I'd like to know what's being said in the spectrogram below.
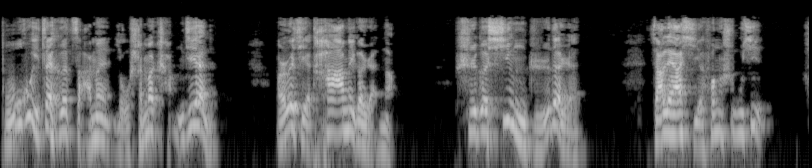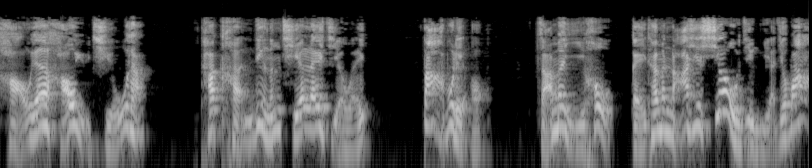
不会再和咱们有什么成见的。而且他那个人呐。是个性直的人，咱俩写封书信，好言好语求他，他肯定能前来解围。大不了，咱们以后给他们拿些孝敬也就罢了。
